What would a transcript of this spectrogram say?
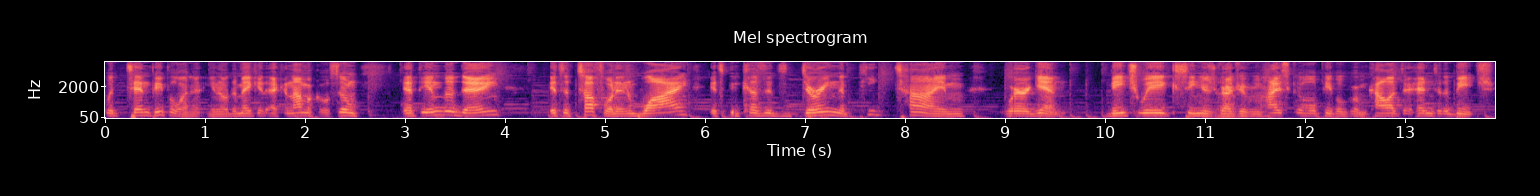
with ten people in it, you know, to make it economical. So, at the end of the day, it's a tough one, and why? It's because it's during the peak time where, again, beach week, seniors graduate from high school, people from college, they're heading to the beach.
